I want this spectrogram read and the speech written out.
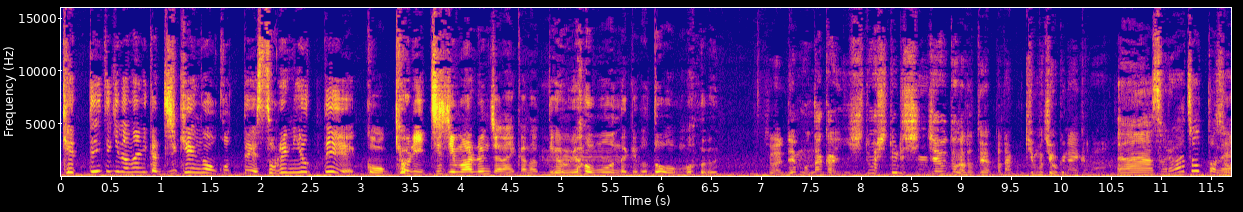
決定的な何か事件が起こって、それによって、こう、距離縮まるんじゃないかなっていう思うんだけど、どう思う？そうだでもなんか人一人死んじゃうとかだとやっぱなんか気持ちよくないから。ああ、それはちょっとね。そう、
